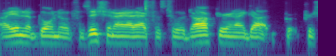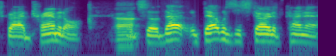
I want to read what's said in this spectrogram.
I ended up going to a physician. I had access to a doctor and I got pr- prescribed tramadol. Uh, and so that, that was the start of kind of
